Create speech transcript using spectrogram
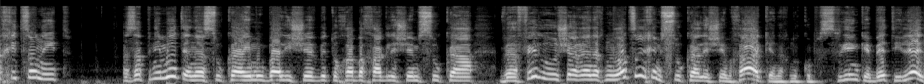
חיצונית. אז הפנימית אינה סוכה אם הוא בא להישב בתוכה בחג לשם סוכה, ואפילו שהרי אנחנו לא צריכים סוכה לשם חג, כי אנחנו פוסקים כבית הלל,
